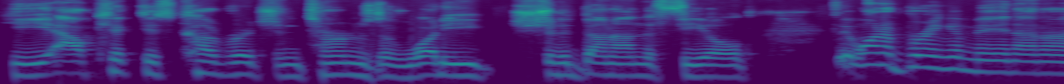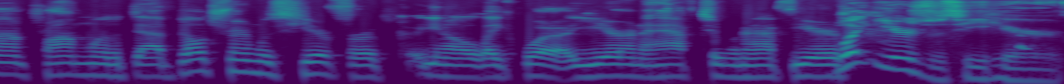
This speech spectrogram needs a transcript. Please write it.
he outkicked his coverage in terms of what he should have done on the field. They want to bring him in. I don't have a problem with that. Beltran was here for, you know, like what, a year and a half, two and a half years. What years was he here?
